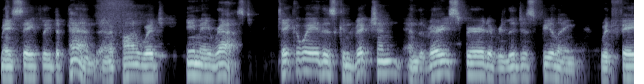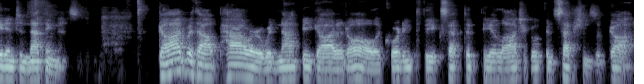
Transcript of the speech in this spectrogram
may safely depend and upon which he may rest. Take away this conviction, and the very spirit of religious feeling would fade into nothingness. God without power would not be God at all, according to the accepted theological conceptions of God.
